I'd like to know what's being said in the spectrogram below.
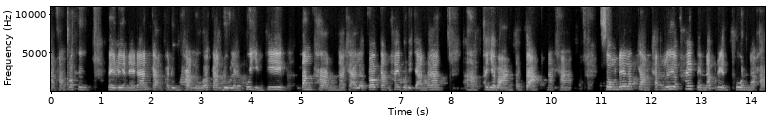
นะคะ ก็คือไปเรียนในด้านการพดุงครรภ์หรือว่าการดูแลผู้หญิงที่ตั้งครรภ์นะคะ แล้วก็การให้บริการด้านพยาบาลต่างๆนะคะ ทรงได้รับการคัดเลือกให้เป็นนักเรียนทุนนะคะ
